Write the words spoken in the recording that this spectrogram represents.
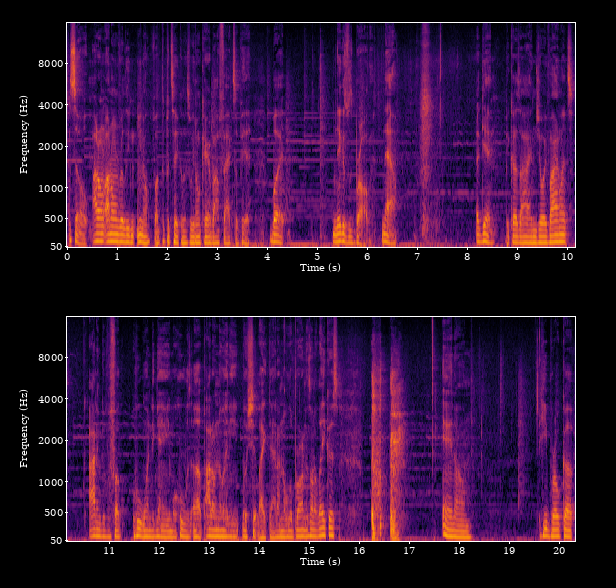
So I don't I don't really you know fuck the particulars. We don't care about facts up here. But niggas was brawling. Now, again, because I enjoy violence, I didn't give a fuck who won the game or who was up. I don't know any no shit like that. I know LeBron is on the Lakers, and um, he broke up.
